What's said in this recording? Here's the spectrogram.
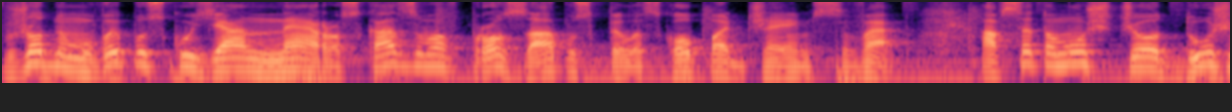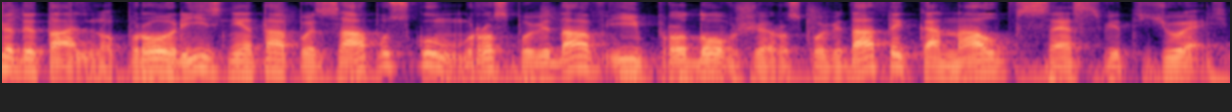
В жодному випуску я не розказував про запуск телескопа Джеймс Веб. А все тому, що дуже детально про різні етапи запуску розповідав і продовжує розповідати канал Всесвіт UA.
